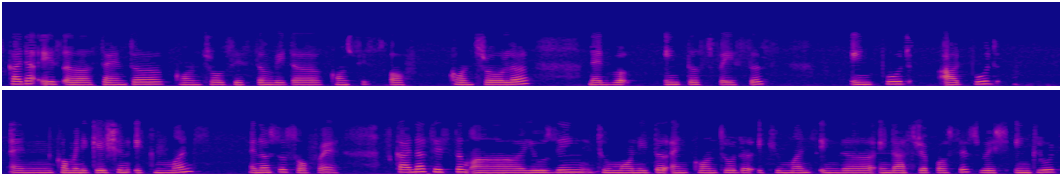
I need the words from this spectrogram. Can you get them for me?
SCADA is a central control system with a consists of controller, network interfaces, input, output, and communication equipment, and also software. SCADA system are using to monitor and control the equipment in the industrial process, which includes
